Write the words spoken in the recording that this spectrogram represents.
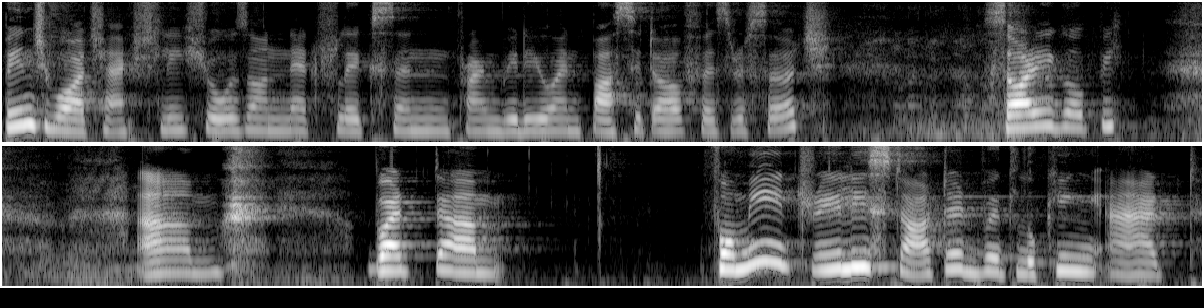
binge watch actually, shows on Netflix and Prime Video and pass it off as research. Sorry, Gopi. Um, but um, for me, it really started with looking at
